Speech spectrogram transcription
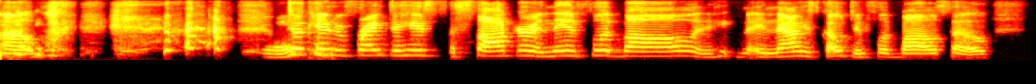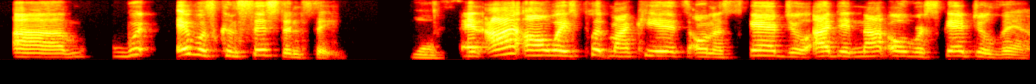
Uh, took Henry Frank to his soccer and then football, and, he, and now he's coaching football. So um, it was consistency. Yes. And I always put my kids on a schedule. I did not overschedule them.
